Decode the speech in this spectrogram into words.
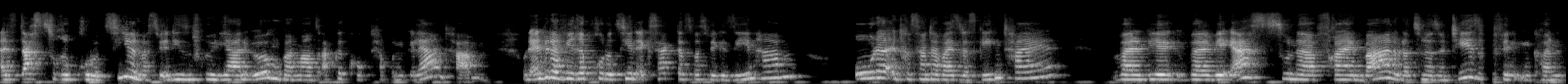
als das zu reproduzieren, was wir in diesen frühen Jahren irgendwann mal uns abgeguckt haben und gelernt haben. Und entweder wir reproduzieren exakt das, was wir gesehen haben, oder interessanterweise das Gegenteil, weil wir, weil wir erst zu einer freien Wahl oder zu einer Synthese finden können,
